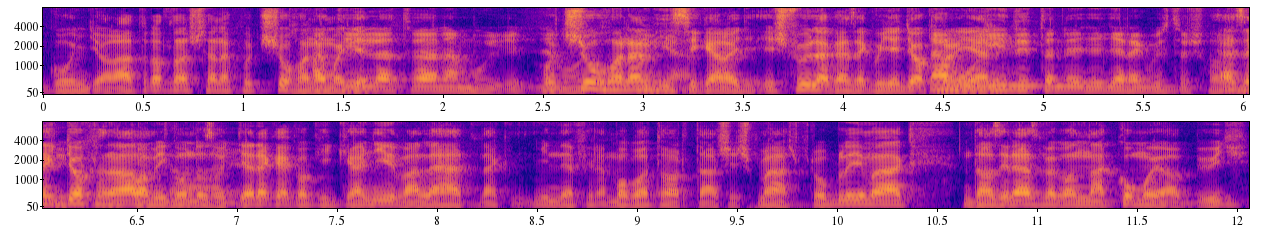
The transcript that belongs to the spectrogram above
gondja a láthatatlanságnak, hogy soha Hát nem, hogy, illetve nem úgy. hogy soha nem igen. hiszik el, hogy, és főleg ezek ugye gyakran Nem úgy ilyen, indítani, hogy a gyerek biztos hazudik. ezek gyakran állami gondozott gyerekek, akikkel nyilván lehetnek mindenféle magatartás és más problémák, de azért ez meg annál komolyabb ügy,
